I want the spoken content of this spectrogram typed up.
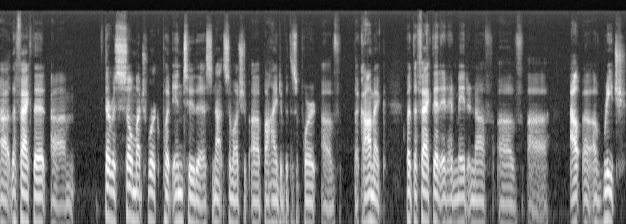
Uh, the fact that um, there was so much work put into this, not so much uh, behind it with the support of the comic, but the fact that it had made enough of uh, out uh, of reach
